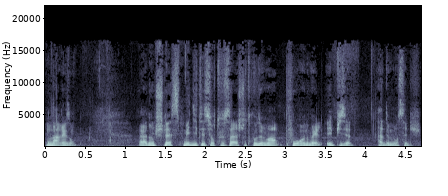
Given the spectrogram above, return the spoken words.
on a raison. donc je te laisse méditer sur tout ça, je te retrouve demain pour un nouvel épisode. À demain, salut.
